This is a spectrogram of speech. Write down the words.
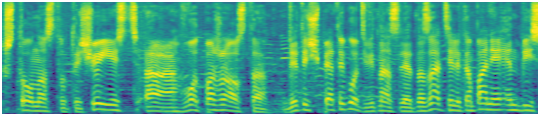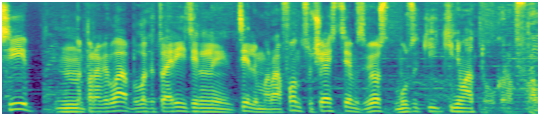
что у нас тут еще есть? А, вот, пожалуйста, 2005 год, 19 лет назад, телекомпания NBC провела благотворительный телемарафон с участием звезд музыки и кинематографа.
